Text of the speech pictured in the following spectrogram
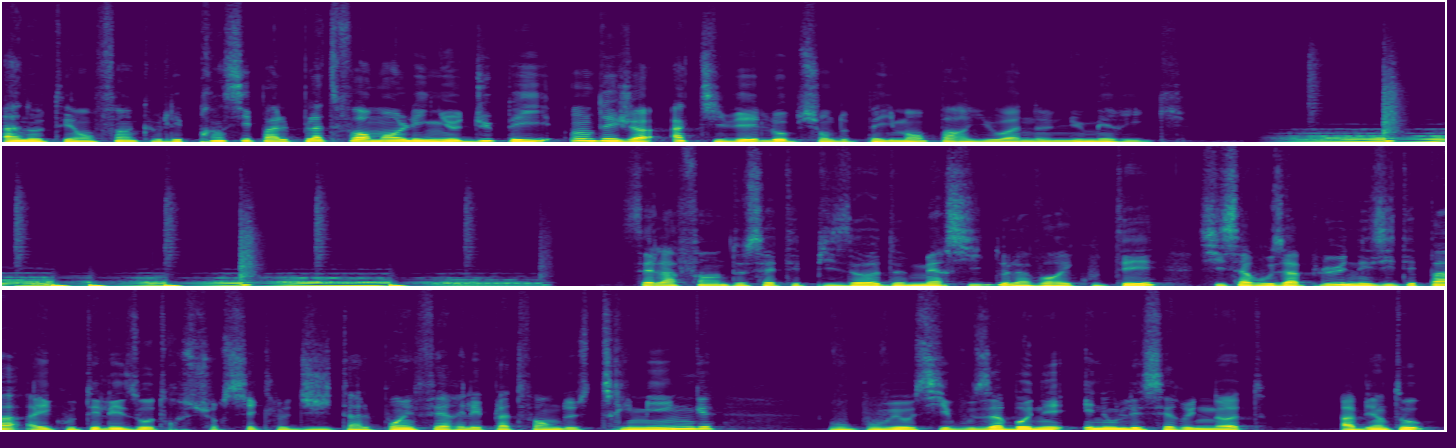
A noter enfin que les principales plateformes en ligne du pays ont déjà activé l'option de paiement par yuan numérique. C'est la fin de cet épisode, merci de l'avoir écouté. Si ça vous a plu, n'hésitez pas à écouter les autres sur siècledigital.fr et les plateformes de streaming. Vous pouvez aussi vous abonner et nous laisser une note. À bientôt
